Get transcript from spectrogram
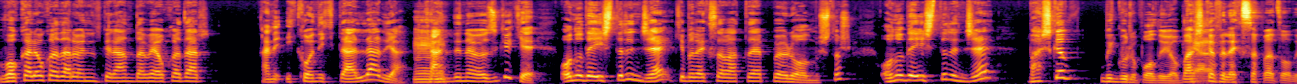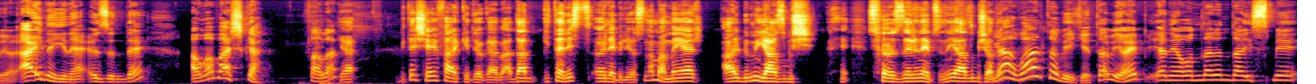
vokal o kadar ön planda ve o kadar hani ikonik derler ya kendine özgü ki onu değiştirince ki Black Sabbath'ta hep böyle olmuştur. Onu değiştirince başka bir grup oluyor. Başka Ya. Black oluyor. Aynı yine özünde ama başka falan. Ya bir de şey fark ediyor galiba. Adam gitarist öyle biliyorsun ama meğer albümü yazmış. Sözlerin hepsini yazmış adam. Ya var tabii ki. Tabii hep yani onların da ismi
